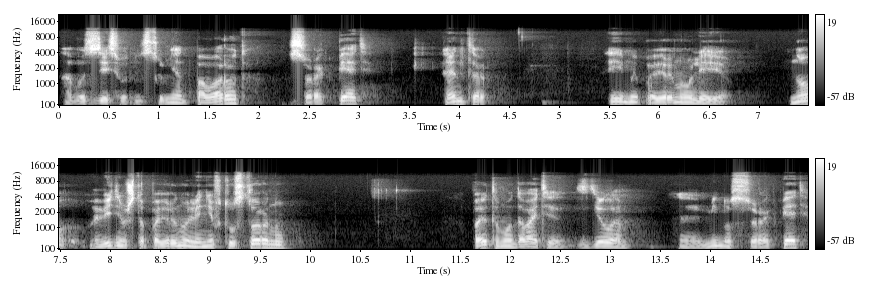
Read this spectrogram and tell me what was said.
А вот здесь вот инструмент поворот 45. Enter. И мы повернули ее. Но видим, что повернули не в ту сторону. Поэтому давайте сделаем э, минус 45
